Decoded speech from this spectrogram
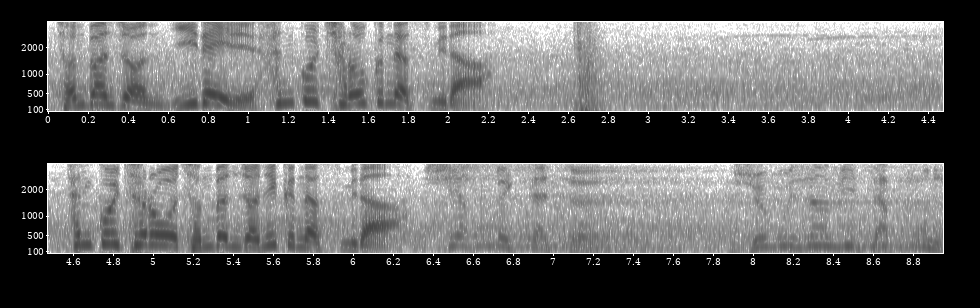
전반전 2대1 한 골 차로 끝났습니다. 한 골 차로 전반전이 끝났습니다 je vous invite à prendre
